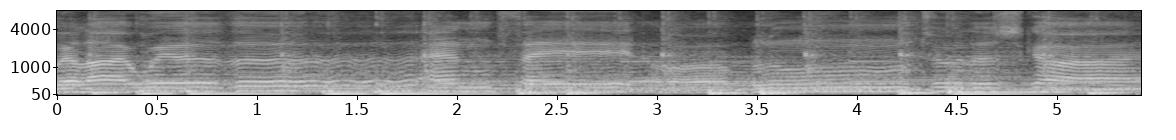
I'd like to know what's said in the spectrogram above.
Will I wither and fade or bloom to the sky?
